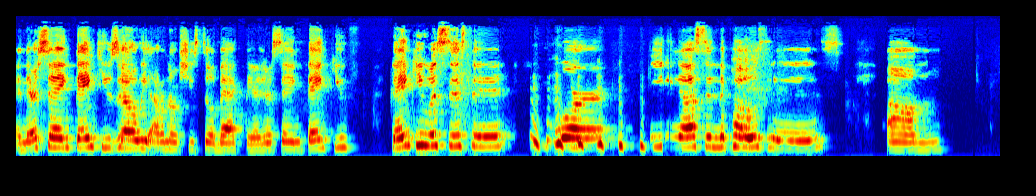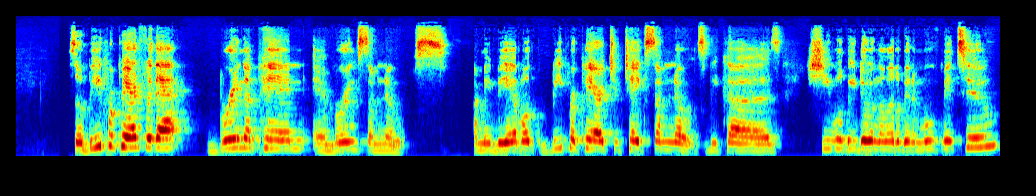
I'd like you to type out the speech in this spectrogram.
and they're saying, thank you, Zoe. I don't know if she's still back there. They're saying, thank you Thank you, assistant, for leading us in the poses. Um, so be prepared for that. Bring a pen and bring some notes. I mean, be able be prepared to take some notes because she will be doing a little bit of movement too,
